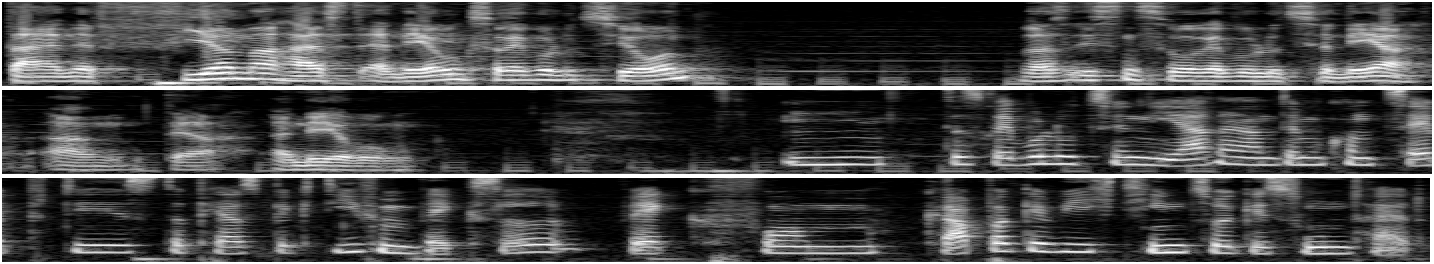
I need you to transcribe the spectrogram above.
Deine Firma heißt Ernährungsrevolution. Was ist denn so revolutionär an der Ernährung? Mm, das Revolutionäre an dem Konzept ist der Perspektivenwechsel weg vom Körpergewicht hin zur Gesundheit.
